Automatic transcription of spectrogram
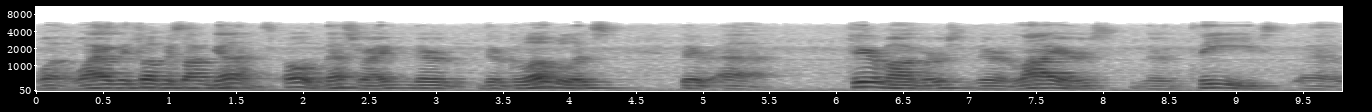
What, why are they focused on guns? Oh, that's right. They're they're globalists. They're uh, fear mongers. They're liars. They're thieves. Uh,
